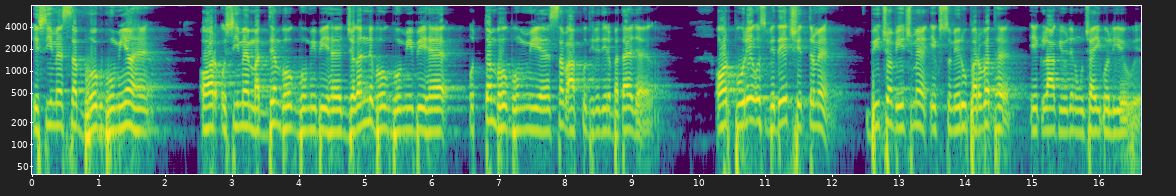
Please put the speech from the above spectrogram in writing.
इसी में सब भोग भूमियाँ हैं। और उसी में मध्यम भोग भूमि भी है जगन्य भोग भूमि भी है, उत्तम भोग भूमि है, सब आपको धीरे धीरे बताया जाएगा। और पूरे उस विदेश क्षेत्र में बीचों बीच में एक सुमेरु पर्वत है, एक लाख योजन ऊंचाई को लिए हुए।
